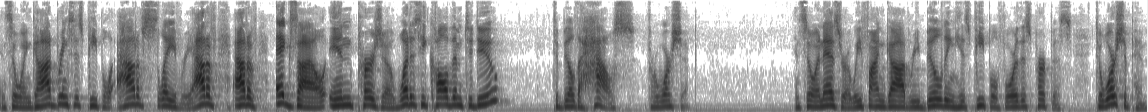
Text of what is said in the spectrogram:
And so when God brings his people out of slavery, out of, out of exile in Persia, what does he call them to do? To build a house for worship. And so in Ezra, we find God rebuilding his people for this purpose, to worship him,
